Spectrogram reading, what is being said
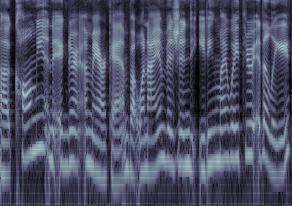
Uh, call me an ignorant American, but when I envisioned eating my way through Italy,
